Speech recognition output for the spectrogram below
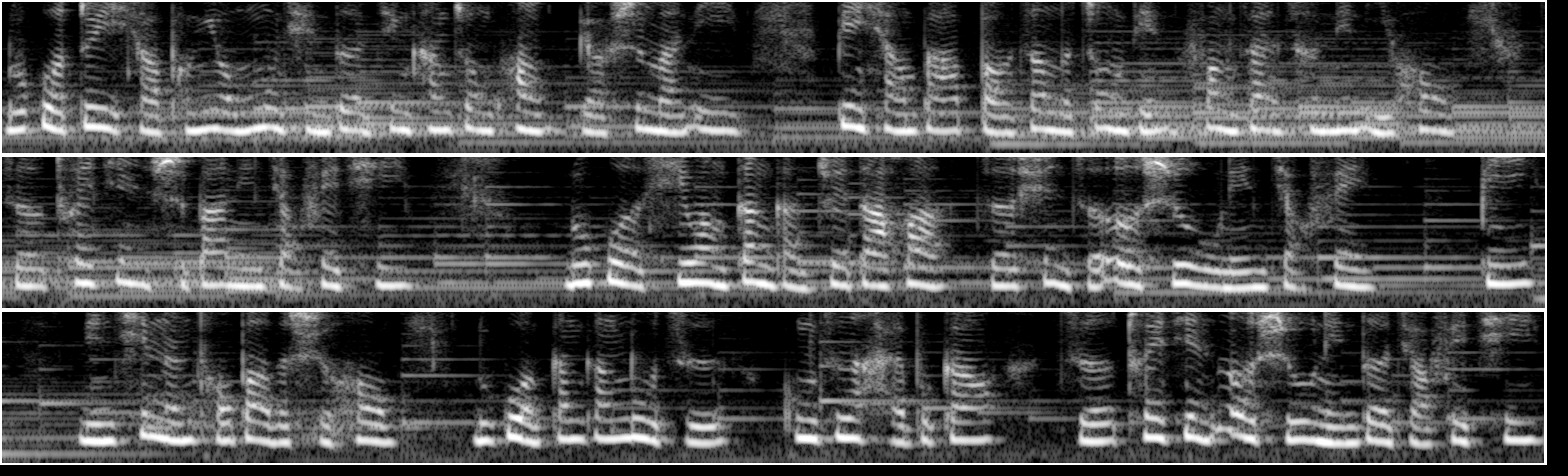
如果对小朋友目前的健康状况表示满意。并想把保障的重点放在成年以后，则推荐十八年缴费期；如果希望杠杆最大化，则选择二十五年缴费。B. 年轻人投保的时候，如果刚刚入职，工资还不高，则推荐二十五年的缴费期；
